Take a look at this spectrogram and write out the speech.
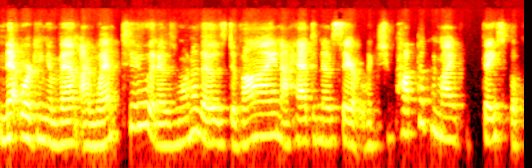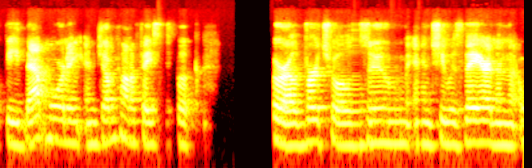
networking event I went to, and it was one of those divine. I had to know Sarah. Like she popped up in my Facebook feed that morning and jumped on a Facebook or a virtual Zoom and she was there. And then a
